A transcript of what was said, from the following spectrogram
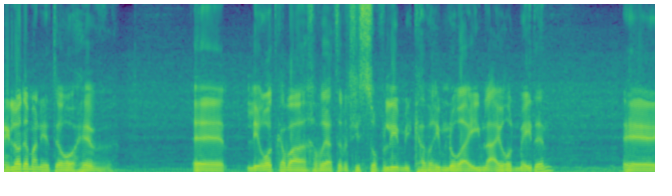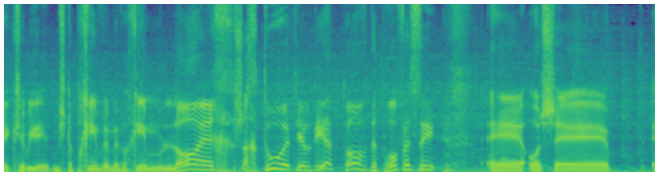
אני לא יודע מה אני יותר אוהב. אה, לראות כמה חברי הצוות שלי סובלים מקאברים נוראיים לאיירון מיידן. אה, כשמשתפכים ומבכים, לא איך שחטו את ילדי הטוב, The Prophecy, אה, או ש...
